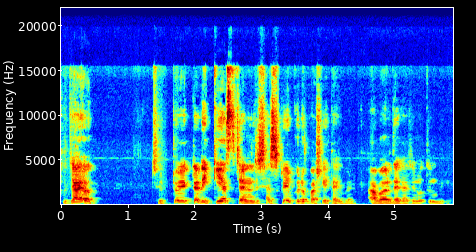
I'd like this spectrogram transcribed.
তো যাই হোক, ছোট্ট একটা রিকোয়েস্ট চ্যানেলটি সাবস্ক্রাইব করে পাশেই থাকবেন। আবার দেখা যাচ্ছে নতুন ভিডিও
